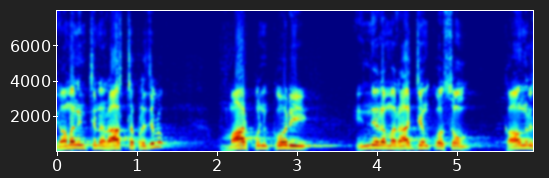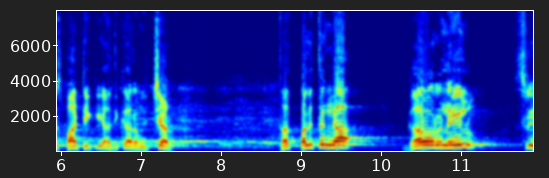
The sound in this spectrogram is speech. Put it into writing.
గమనించిన రాష్ట్ర ప్రజలు మార్పును కోరి ఇందిరమ్మ రాజ్యం కోసం కాంగ్రెస్ పార్టీకి అధికారం ఇచ్చారు. తత్ఫలితంగా గౌరవనీయులు శ్రీ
